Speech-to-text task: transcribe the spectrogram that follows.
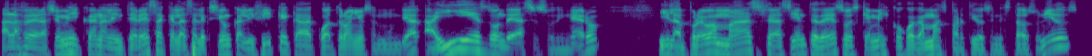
A la Federación Mexicana le interesa que la selección califique cada cuatro años al Mundial. Ahí es donde hace su dinero. Y la prueba más fehaciente de eso es que México juega más partidos en Estados Unidos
